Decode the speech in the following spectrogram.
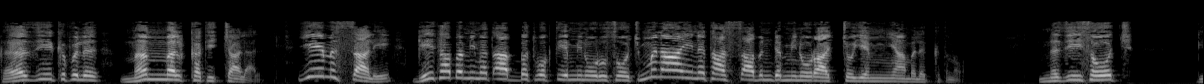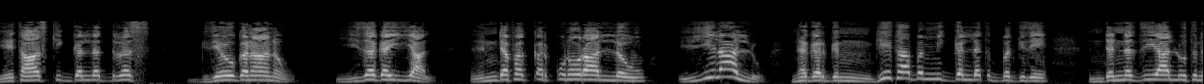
ከዚህ ክፍል መመልከት ይቻላል። ይህ ምሳሌ ጌታ በሚመጣበት ወቅት የሚኖሩ ሰዎች ምን ዐይነት ሐሳብ እንደሚኖራቸው የሚያመለክት ነው። እነዚህ ሰዎች ጌታ እስኪገለጥ ድረስ ጊዜው ገና ነው ይዘገያል እንደ ፈቀድኩ እኖራለሁ ይላሉ። ነገር ግን ጌታ በሚገለጥበት ጊዜ እንደነዚህ ያሉትን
